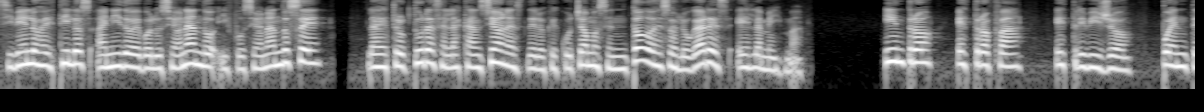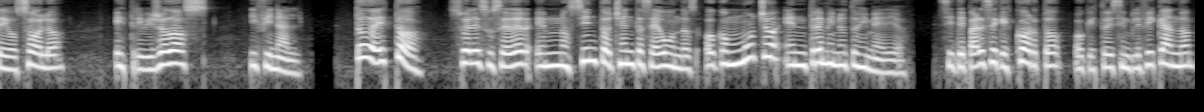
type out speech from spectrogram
Si bien los estilos han ido evolucionando y fusionándose, las estructuras en las canciones de los que escuchamos en todos esos lugares es la misma. Intro, estrofa, estribillo, puente o solo, estribillo 2 y final. Todo esto suele suceder en unos 180 segundos o con mucho en 3 minutos y medio. Si te parece que es corto o que estoy simplificando,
